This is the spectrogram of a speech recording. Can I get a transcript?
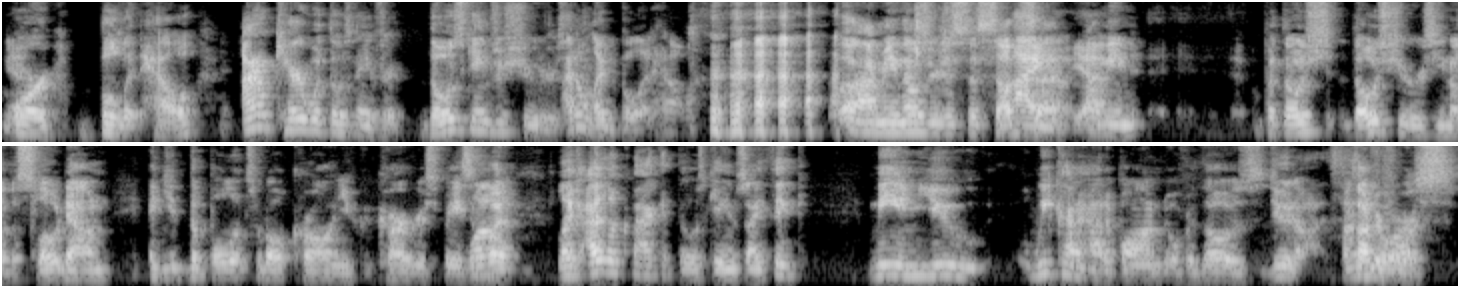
Yeah. or bullet hell. I don't care what those names are. Those games are shooters. I don't like bullet hell. Well, I mean, those are just a subset. I know, yeah. I mean, but those those shooters, you know, the slowdown and you, the bullets would all crawl and you could carve your space. Well- but like, I look back at those games, and I think me and you, we kind of had a bond over those. Dude, uh, Thunder, Thunder, Force,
